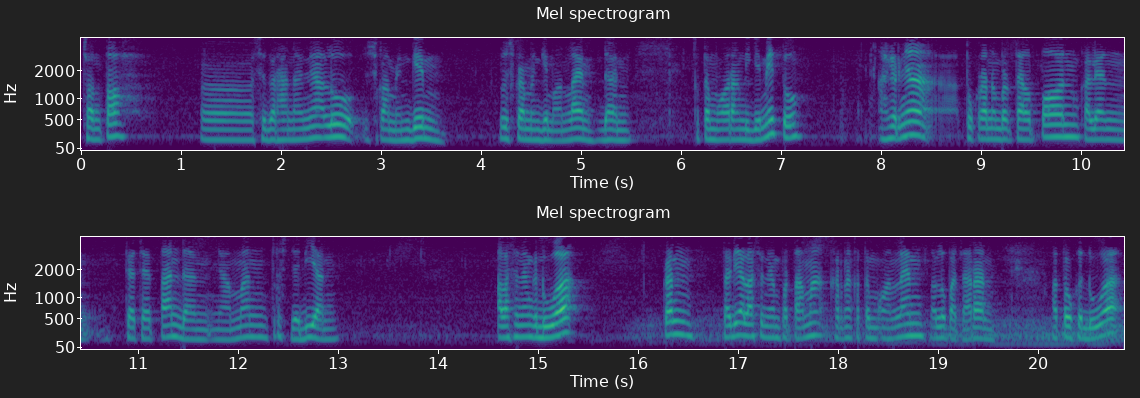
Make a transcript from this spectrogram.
contoh eh, sederhananya lu suka main game lu suka main game online dan ketemu orang di game itu akhirnya tukeran nomor telepon kalian cecetan dan nyaman terus jadian. Alasan yang kedua kan tadi alasan yang pertama karena ketemu online lalu pacaran. Atau kedua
